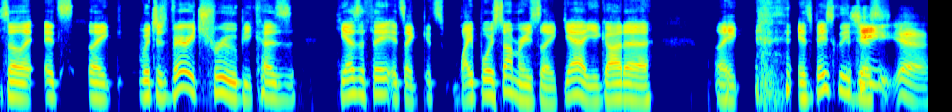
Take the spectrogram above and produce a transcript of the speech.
So it's like, which is very true because he has a thing. It's like it's white boy summer. He's like, yeah, you gotta like. it's basically Is just he yeah.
